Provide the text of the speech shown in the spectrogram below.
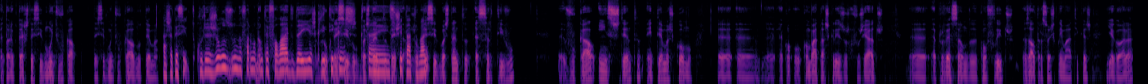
António Guterres tem sido muito vocal. Tem sido muito vocal no tema. Acha que tem sido corajoso na forma não, como tem falado, tem, daí as críticas que, tem, sido que bastante, tem suscitado tem, também? Tem sido bastante assertivo, vocal e insistente em temas como o combate às crises dos refugiados, a prevenção de conflitos, as alterações climáticas e agora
